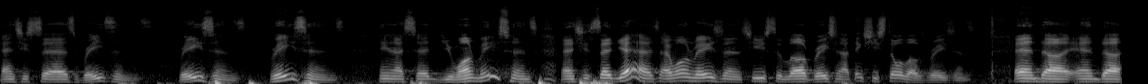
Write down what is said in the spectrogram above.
and she says, "Raisins, raisins, raisins." And I said, You want raisins? And she said, Yes, I want raisins. She used to love raisins. I think she still loves raisins. And, uh, and, uh,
